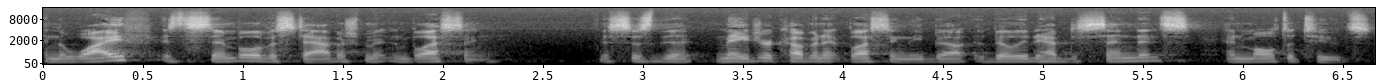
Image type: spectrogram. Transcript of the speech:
and the wife is the symbol of establishment and blessing. This is the major covenant blessing, the ability to have descendants and multitudes.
